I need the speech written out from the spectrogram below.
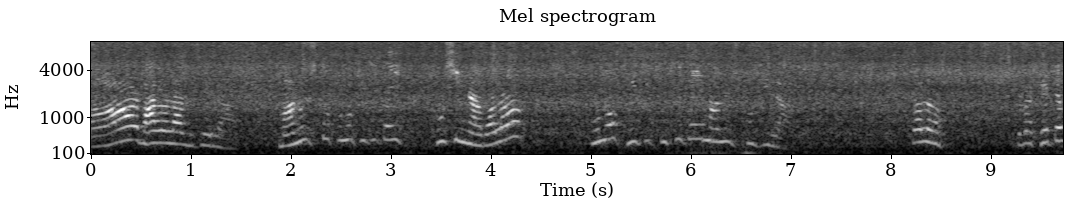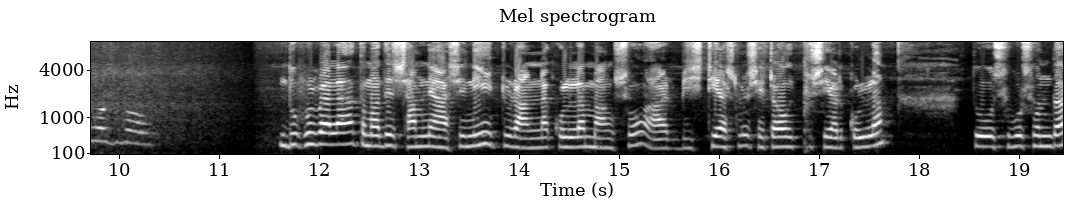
আর ভালো লাগছে না। মানুষ তো কোনো কিছুতেই খুশি না, বলো? কোনো কিছু কিছুতেই মানুষ খুশি না। চলো, এবার খেতে বসবো। দুপুরবেলা তোমাদের সামনে আসেনি, একটু রান্না করলাম, মাংস আর বৃষ্টি আসলো সেটাও একটু শেয়ার করলাম। তো শুভ সন্ধ্যা,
